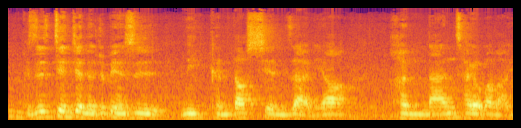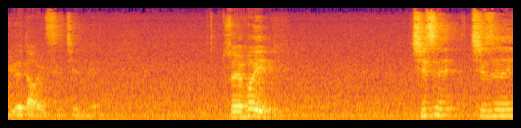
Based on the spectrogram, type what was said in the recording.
嗯、可是渐渐的就变成是，你可能到现在你要。很难才有办法约到一次见面，所以会，其实其实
